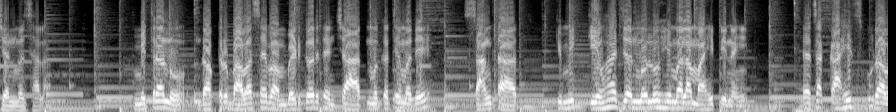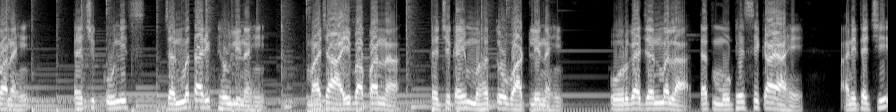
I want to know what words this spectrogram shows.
जन्म झाला. मित्रांनो डॉक्टर बाबासाहेब आंबेडकर त्यांच्या आत्मकथेमध्ये सांगतात की मी केव्हा जन्मलो हे मला माहिती नाही. त्याचा काहीच पुरावा नाही. त्याची कोणीच जन्मतारीख ठेवली नाही. माझ्या आईबापांना त्याचे काही महत्त्व वाटले नाही. पोरगा जन्मला त्यात मोठेसे काय आहे आणि त्याची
